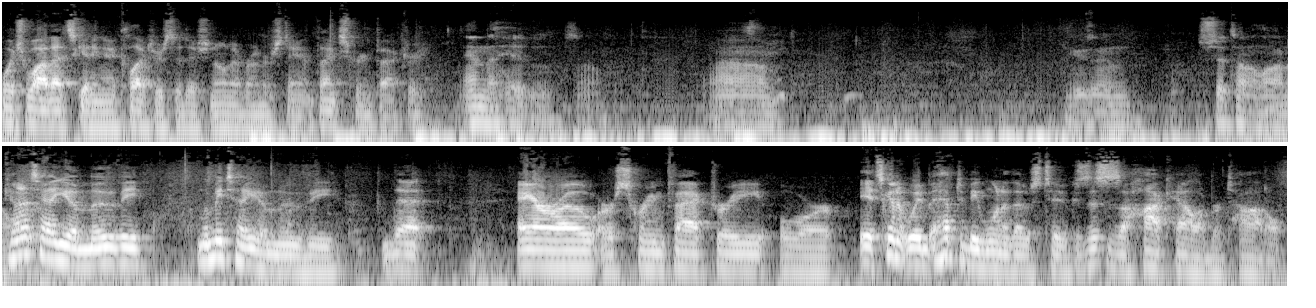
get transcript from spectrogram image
Which why that's getting a collector's edition, I'll never understand. Thanks, Scream Factory. and The Hidden. So Um, in shit ton of Law and Can I tell you a movie? Let me tell you a movie that Arrow or Scream Factory or it's gonna would have to be one of those two because this is a high caliber title.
